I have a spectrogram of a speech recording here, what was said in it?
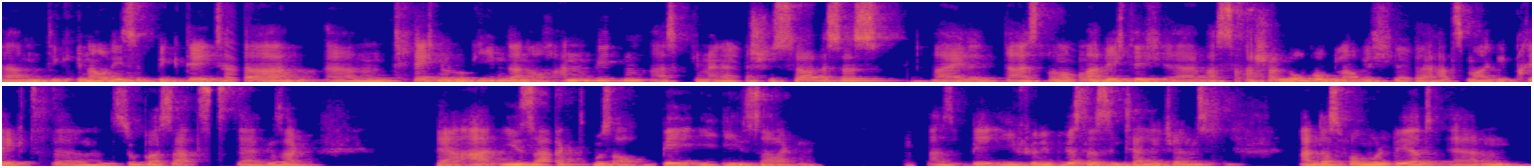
Ähm, die genau diese Big Data-Technologien ähm, dann auch anbieten als gemanagte Services, weil da ist auch nochmal wichtig, äh, was Sascha Lobo, glaube ich, äh, hat es mal geprägt, äh, ein super Satz, der hat gesagt, wer AI sagt, muss auch BI sagen. Also BI für die Business Intelligence. Anders formuliert, ähm,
